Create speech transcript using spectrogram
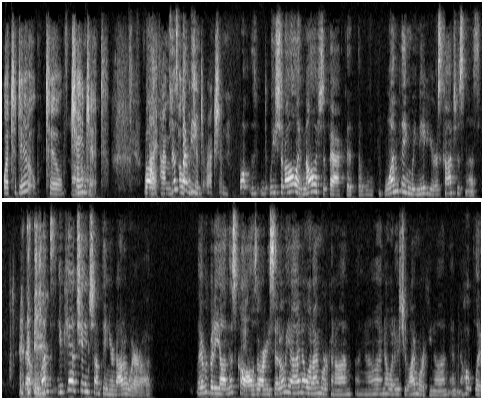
what to do to change Uh-huh. it. Well, I, I'm just by open being to direction. Well, we should all acknowledge the fact that the one thing we need here is consciousness. That once you can't change something you're not aware of. Everybody on this call has already said, "Oh yeah, I know what I'm working on. You know, I know what issue I'm working on." And hopefully,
